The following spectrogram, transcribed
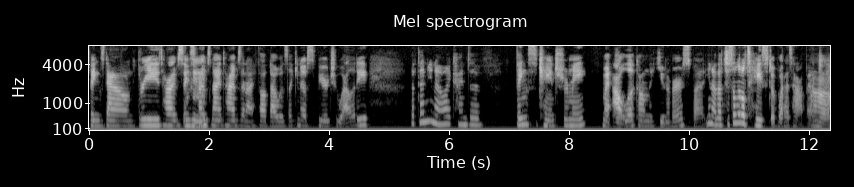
things down three times, 6 Mhm. times, nine times, and I thought that was like you know spirituality. But then you know I kind of things changed for me, my outlook on the universe. But you know that's just a little taste of what has happened Uh-huh.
